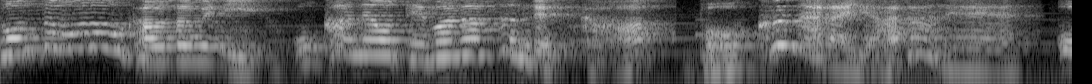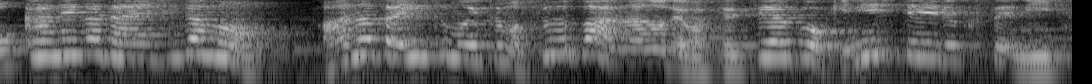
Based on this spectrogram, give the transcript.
そんなものを買うためにお金を手放すんですか？僕なら嫌だね。お金が大事だもん。あなたいつもいつもスーパーなどでは節約を気にしているくせに、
